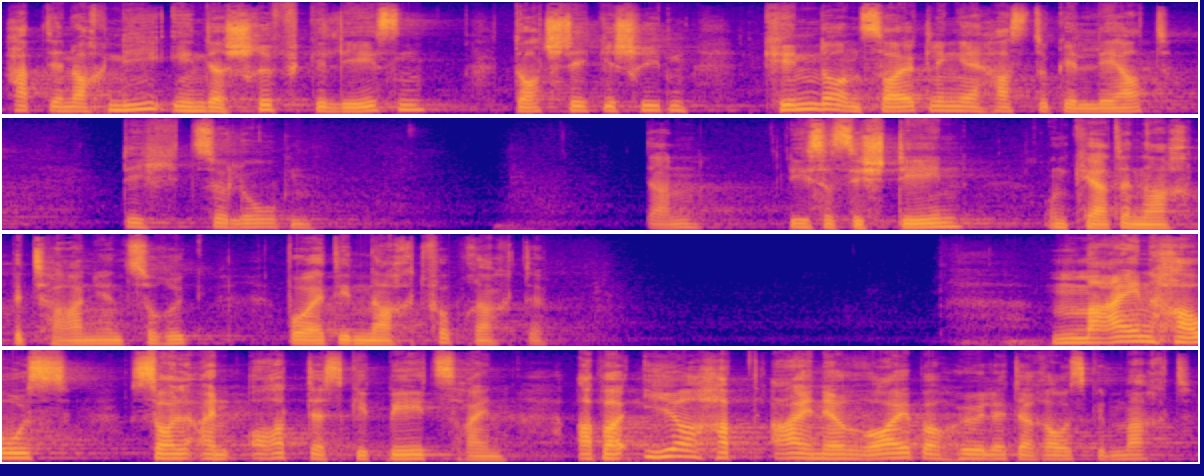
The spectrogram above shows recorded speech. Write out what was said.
habt ihr noch nie in der Schrift gelesen? Dort steht geschrieben, Kinder und Säuglinge hast du gelehrt, dich zu loben. Dann ließ er sie stehen und kehrte nach Bethanien zurück, wo er die Nacht verbrachte. Mein Haus soll ein Ort des Gebets sein, aber ihr habt eine Räuberhöhle daraus gemacht.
